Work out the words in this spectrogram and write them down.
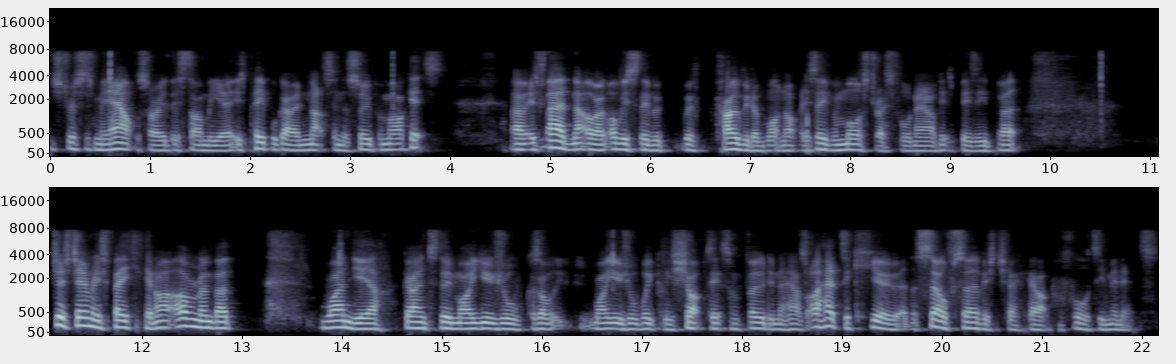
stresses me out, sorry, this time of year, is people going nuts in the supermarkets. Um, it's bad now, obviously with, with COVID and whatnot, it's even more stressful now if it's busy. But just generally speaking, I, I remember one year going to do my usual because my usual weekly shop to get some food in the house. I had to queue at the self-service checkout for 40 minutes,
